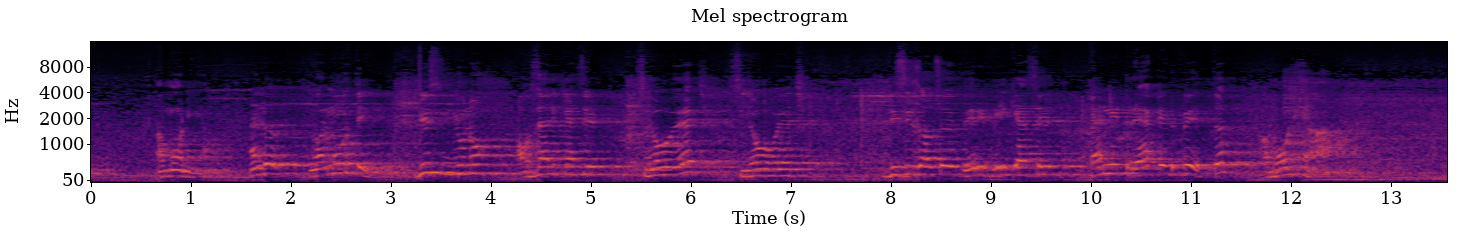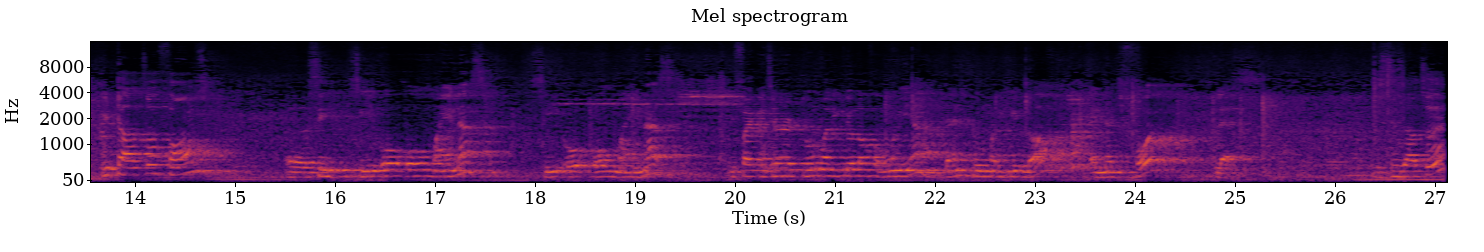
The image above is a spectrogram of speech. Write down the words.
mm, ammonia. And the, one more thing. This you know oxalic acid COOH COOH this is also a very weak acid and it reacted with ammonia. It also forms uh, COO minus COO minus. If I consider two molecule of ammonia then two molecule of NH4 plus. This is also a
